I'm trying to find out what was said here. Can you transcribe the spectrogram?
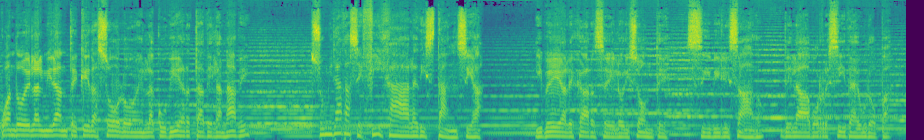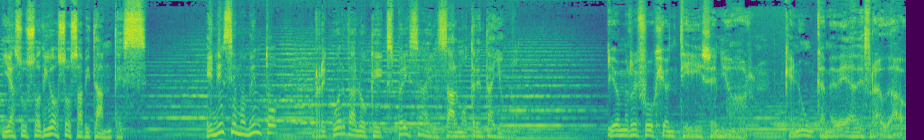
Cuando el almirante queda solo en la cubierta de la nave, su mirada se fija a la distancia y ve alejarse el horizonte civilizado de la aborrecida Europa y a sus odiosos habitantes. En ese momento recuerda lo que expresa el Salmo 31. Yo me refugio en ti, Señor, que nunca me vea defraudado.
